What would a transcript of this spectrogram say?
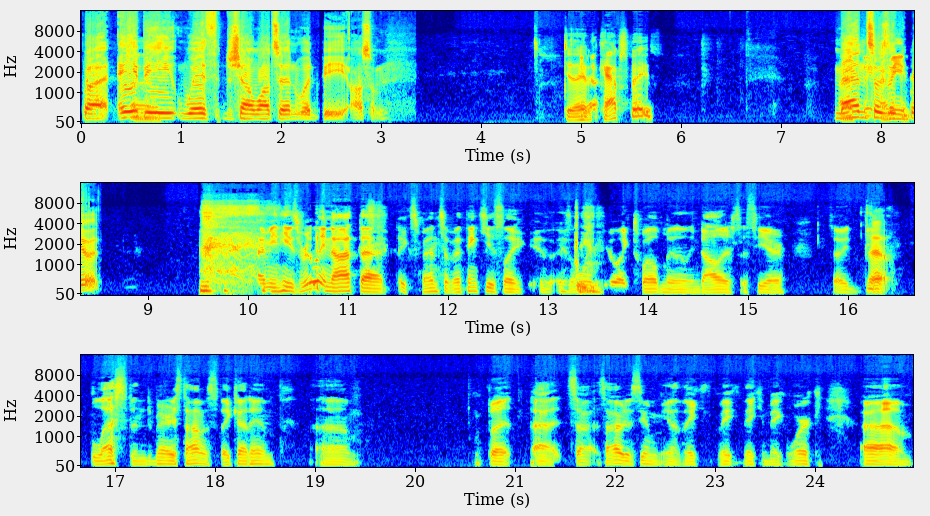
But AB with Deshaun Watson would be awesome. Do they have cap space? Madden think- says I they mean- can do it. I mean, he's really not that expensive. I think he's like he's only due like twelve million dollars this year. So he'd be Yeah. less than Demaryius Thomas. if They cut him. Um, but uh, so, so I would assume yeah they they, they can make it work. Um,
